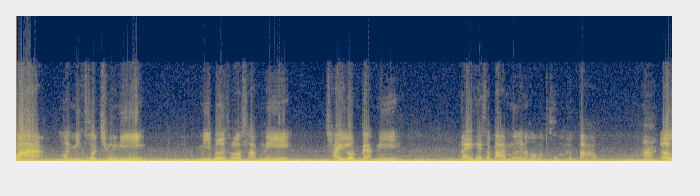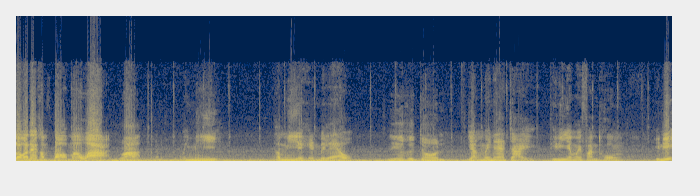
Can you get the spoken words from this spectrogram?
ว่ามันมีคนชื่อนี้ มีเบอร์โทรศัพท์นี้ ใช้รถแบบนี้ ในเทศบาลเมืองนครปฐมหรือเปล่าอะแล้วเราก็ได้คำตอบมาว่าว่าไม่มี ถ้ามีเห็นไปแล้ว นี่ก็คือโจรยังไม่แน่ใจ ทีนี้ยังไม่ฟันธง ทีนี้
